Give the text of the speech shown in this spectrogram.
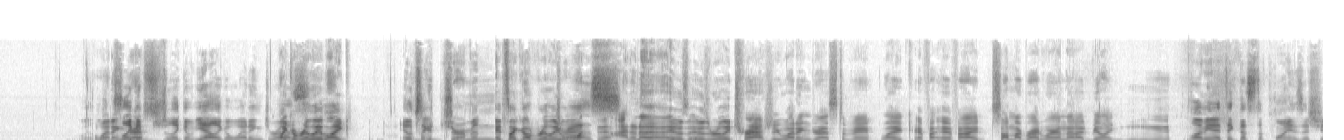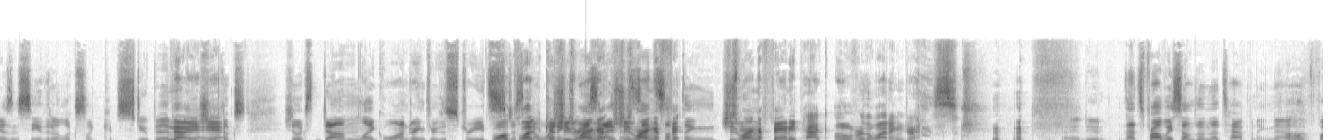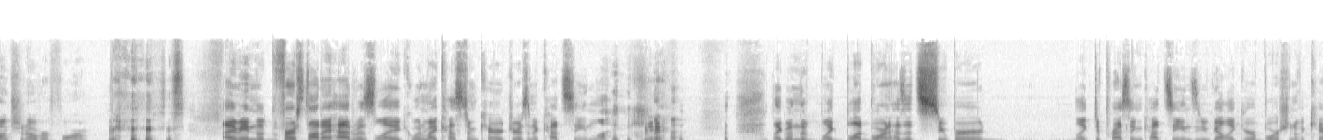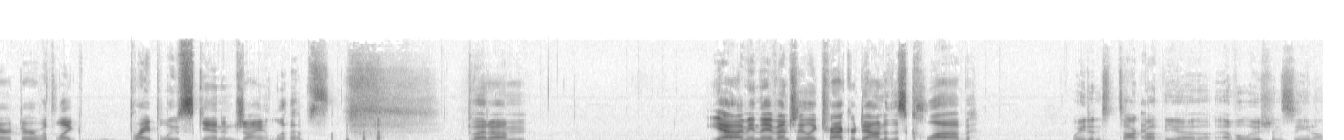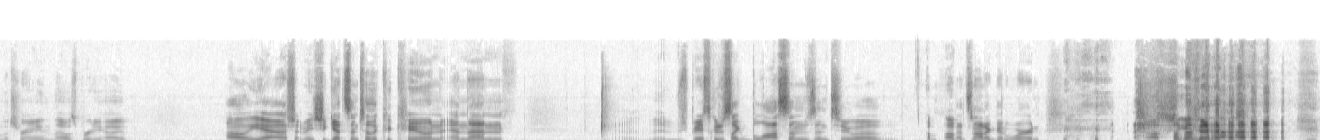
it Wedding like dress? a like a yeah like a wedding dress Like a really like it looks like a German. it's like a really Dress? I don't know. It was it was a really trashy wedding dress to me. Like if I if I saw my bride wearing that, I'd be like, "Nah." well, I mean, I think that's the point is that she doesn't see that it looks like stupid. No, yeah, she yeah. looks she looks dumb, like wandering through the streets. well, just in a because she's dress, wearing and a I- she's I wearing a said fa- something. she's wearing a fanny pack over the wedding dress. Hey, dude. That's probably something that's happening Uh, now. function over form. I mean, the first thought I had was like when my custom character is in a cutscene, like yeah. like when the like Bloodborne has its super like depressing cutscenes, and you've got like your abortion of a character with like bright blue skin and giant lips. but um, yeah, I mean they eventually like track her down to this club. Well, you didn't talk about the uh, evolution scene on the train. That was pretty hype. Oh yeah, I mean she gets into the cocoon and then basically just like blossoms into a. A- a- That's not a good word. she uh,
